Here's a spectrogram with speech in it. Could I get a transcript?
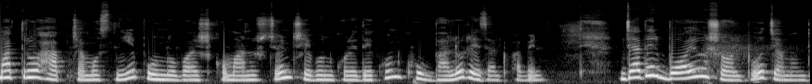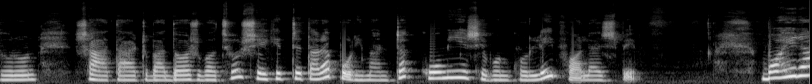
মাত্র হাফ চামচ নিয়ে পূর্ণবয়স্ক মানুষজন সেবন করে দেখুন, খুব ভালো রেজাল্ট পাবেন। যাদের বয়স অল্প, যেমন ধরুন সাত, আট বা দশ বছর, সেক্ষেত্রে তারা পরিমাণটা কমিয়ে সেবন করলেই ফল আসবে। বহেরা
